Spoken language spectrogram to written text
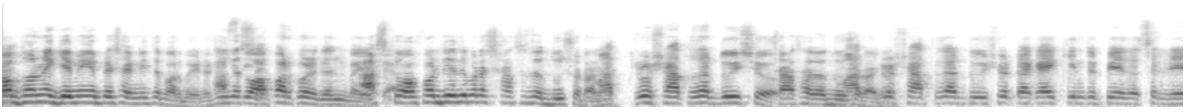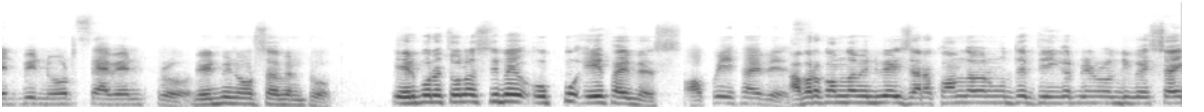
সব ধরনের গেমিং এর প্রেসার নিতে পারবে এটা ঠিক আছে? অফার করে দেন ভাই আজকে অফার দিয়ে দেবে সাত হাজার দুশো টাকা। মাত্র সাত হাজার দুইশো। সাত হাজার দুশো মাত্র টাকা। সাত হাজার দুইশো টাকায় কিন্তু পেয়ে যাচ্ছে Redmi Note seven pro Redmi Note seven pro এরপরে চলে আসছি ভাই Oppo A five S Oppo A five S আবার কম দামি ডিভাইস যারা কম দামের মধ্যে ফিঙ্গারপ্রিন্ট ডিভাইস চাই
